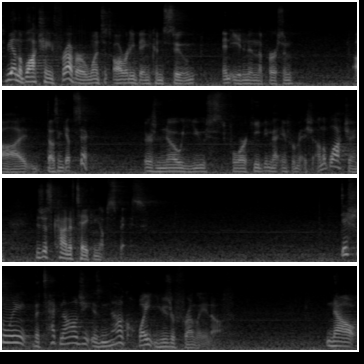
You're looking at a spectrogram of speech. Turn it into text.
to be on the blockchain forever once it's already been consumed and eaten and the person uh, doesn't get sick. There's no use for keeping that information on the blockchain. It's just kind of taking up space. Additionally, the technology is not quite user-friendly enough. Now,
